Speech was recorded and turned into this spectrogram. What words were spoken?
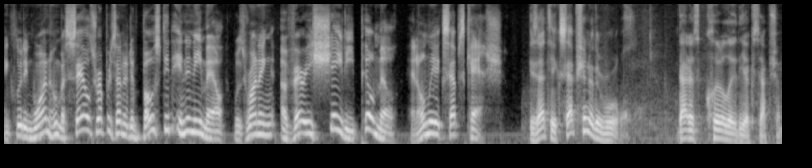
including one whom a sales representative boasted in an email was running a very shady pill mill and only accepts cash. Is that the exception or the rule? That is clearly the exception.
